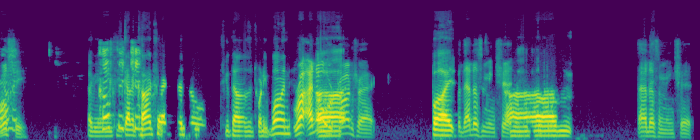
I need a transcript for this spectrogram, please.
We'll Alright. see. I mean, Kofi she's got a contract until 2021, Right, I know Uh, her contract, but but that doesn't mean shit. um, that doesn't mean shit.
